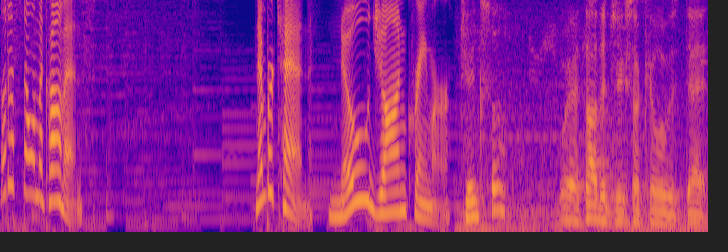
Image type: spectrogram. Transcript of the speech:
Let us know in the comments. Number 10. No John Kramer. Jigsaw? Wait, I thought the Jigsaw Killer was dead.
